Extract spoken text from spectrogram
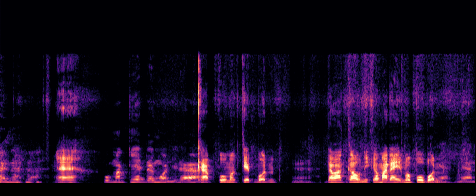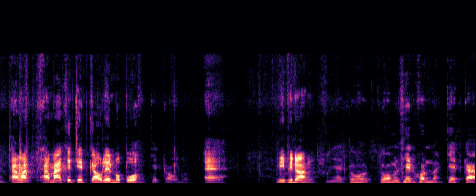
นั่นน่ะอ่าปูมาเก็ตเรื่องหมดนี่เด้อครับปูมักเจ็ดบน เออแต่ว่าเก้านี่ก็มาได้มาปูบนแม่แม่นถามว่าถามว่าคือเจ็ดเก้าเล่นมาปูเจ็ดเก้าด้วยอ่านี่พี่น้อง เนี่ยตัวตัวมันเทียนคนมาเจ็ดเก้า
